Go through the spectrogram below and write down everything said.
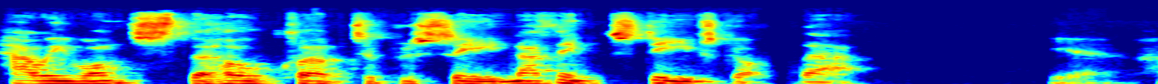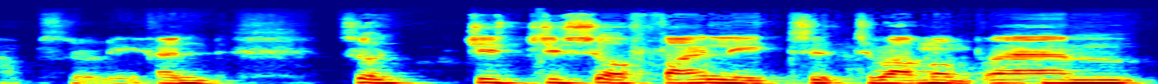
how he wants the whole club to proceed. And I think Steve's got that. Yeah, absolutely. And so just just sort of finally to, to wrap mm. up, um,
